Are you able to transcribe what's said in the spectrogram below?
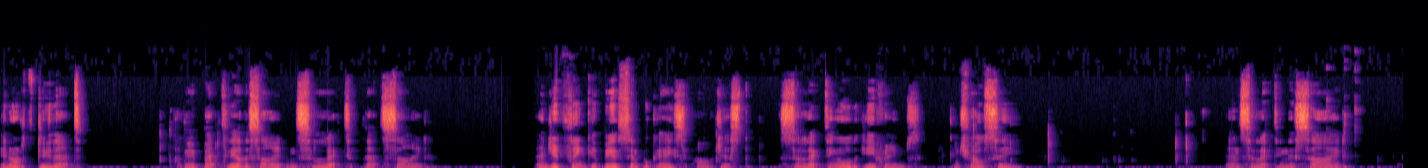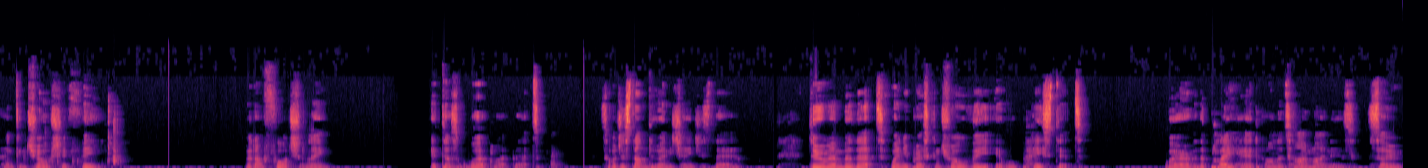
In order to do that, I'll go back to the other side and select that side. And you'd think it'd be a simple case of just selecting all the keyframes, Control C, and selecting this side and Control Shift V. But unfortunately, it doesn't work like that. So I'll just undo any changes there. Do remember that when you press Control V, it will paste it wherever the playhead on the timeline is. So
